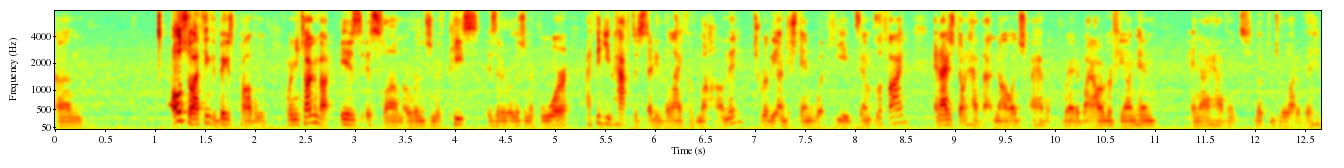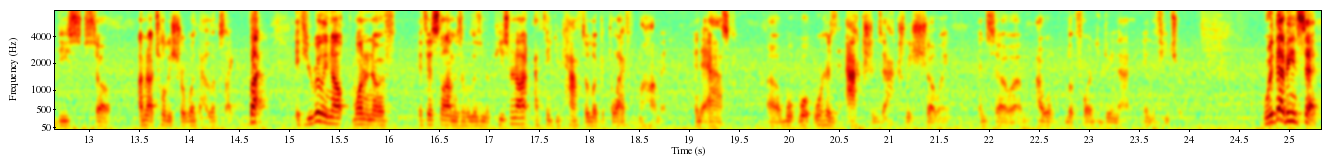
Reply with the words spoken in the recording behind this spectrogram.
Um, also, I think the biggest problem when you're talking about is Islam a religion of peace? Is it a religion of war? I think you have to study the life of Muhammad to really understand what he exemplified. And I just don't have that knowledge. I haven't read a biography on him, and I haven't looked into a lot of the hadiths, so I'm not totally sure what that looks like. But if you really not, want to know if, if Islam is a religion of peace or not, I think you have to look at the life of Muhammad and ask uh, what, what, were his actions actually showing. And so um, I will look forward to doing that in the future. With that being said,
